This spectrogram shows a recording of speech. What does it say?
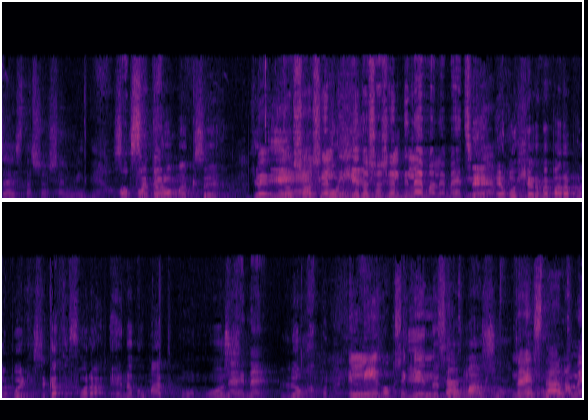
ε, στα social media. Σε τρόμαξε. Γιατί... το social, όχι. για το social dilemma λέμε, έτσι. Ναι, εγώ χαίρομαι πάρα πολύ που έρχεσαι κάθε φορά. Ένα κομμάτι μου όμως. Ναι, ναι. Λέω, «Αχ, Παναγία. Λίγο τι Είναι, ξεκίνησα τρομάζω. να αισθάνομαι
